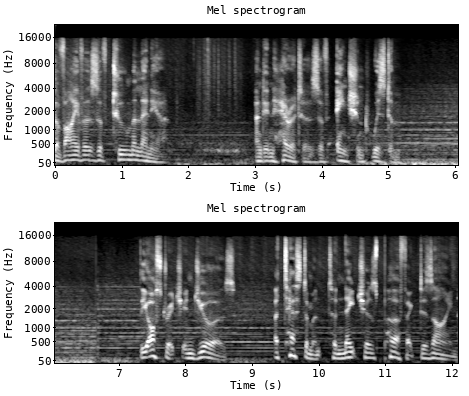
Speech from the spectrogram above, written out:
Survivors of two millennia and inheritors of ancient wisdom. The ostrich endures, a testament to nature's perfect design.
